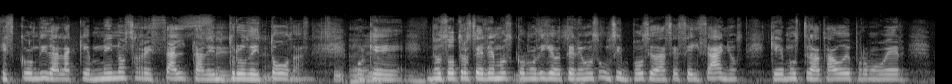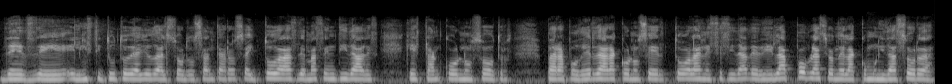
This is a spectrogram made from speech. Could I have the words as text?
escondida, la que menos resalta dentro de todas. Porque nosotros tenemos, como dije, tenemos un simposio de hace seis años que hemos tratado de promover desde el Instituto de Ayuda al Sordo Santa Rosa y todas las demás entidades que están con nosotros para poder dar a conocer todas las necesidades de la población, de la comunidad sorda,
